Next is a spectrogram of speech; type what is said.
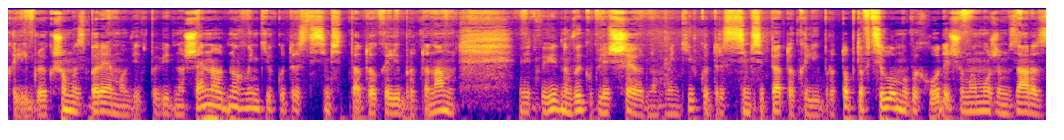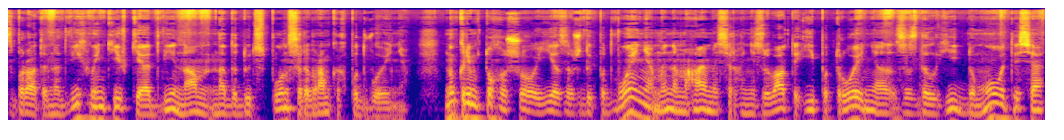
калібру. Якщо ми зберемо відповідно ще на одну гвинтівку 375 калібру, то нам відповідно викуплять ще одну гвинтівку 375 калібру. Тобто, в цілому виходить, що ми можемо зараз збирати на дві гвинтівки, а дві нам нададуть спонсори в рамках подвоєння. Ну, крім того, що є завжди подвоєння, ми намагаємося організувати і потроєння, заздалегідь домовитися.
